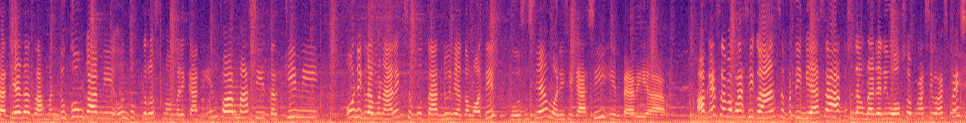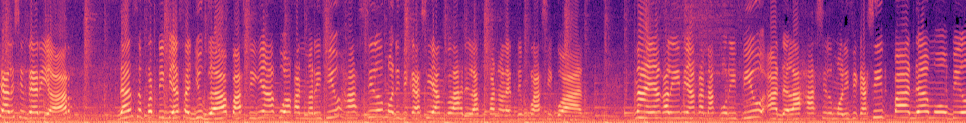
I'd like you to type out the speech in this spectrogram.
berarti Anda telah mendukung kami untuk terus memberikan informasi terkini, unik dan menarik seputar dunia otomotif, khususnya modifikasi interior. Oke sahabat klasikuan, seperti biasa aku sedang berada di workshop klasikuan spesialis interior. Dan seperti biasa juga, pastinya aku akan mereview hasil modifikasi yang telah dilakukan oleh tim klasikuan. Nah, yang kali ini akan aku review adalah hasil modifikasi pada mobil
